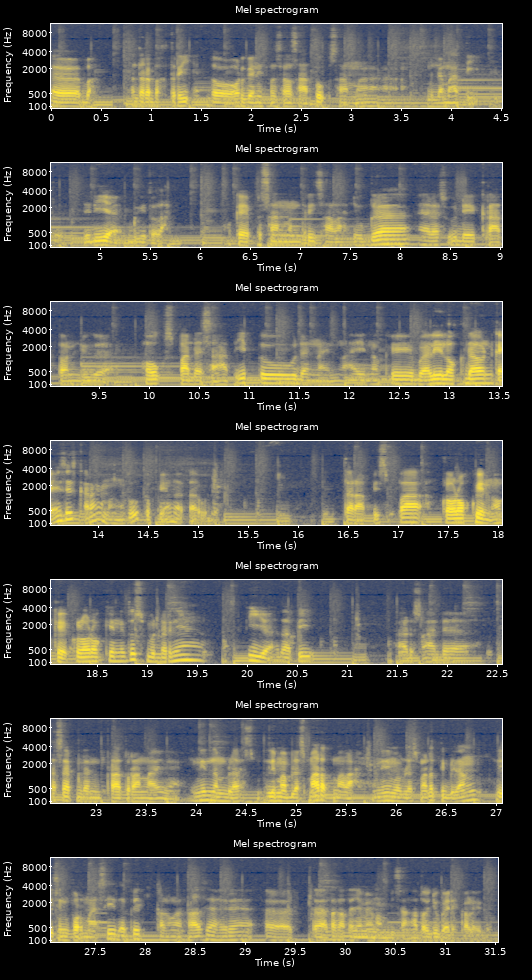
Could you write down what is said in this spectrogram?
uh, bak antara bakteri atau organisme sel satu sama benda mati gitu. Jadi ya begitulah. Oke pesan menteri salah juga RSUD Kraton juga hoax pada saat itu dan lain-lain. Oke Bali lockdown. Kayaknya sih sekarang emang tutup ya nggak tahu deh. Terapi spa kloroquine. Oke kloroquine itu sebenarnya iya tapi harus ada resep dan peraturan lainnya. Ini 16, 15 Maret malah. Ini 15 Maret dibilang disinformasi, tapi kalau nggak salah sih akhirnya uh, ternyata katanya memang bisa. Tahu juga deh kalau itu.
